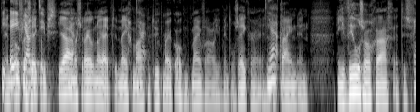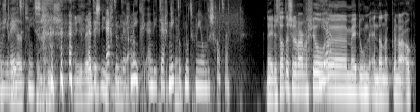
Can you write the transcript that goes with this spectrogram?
die En even ook jou die tips. Ja, en als je daar ook, nou ja, je hebt het meegemaakt natuurlijk, maar ook met mijn vrouw, je bent onzeker en hebt pijn en, en je wil zo graag. Het is En je weet het niet. Precies. En je weet het is niet, echt een inderdaad. techniek. En die techniek, dat moeten we niet onderschatten. Nee, dus dat is er waar we veel Ja. eh, mee doen. En dan kunnen er ook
